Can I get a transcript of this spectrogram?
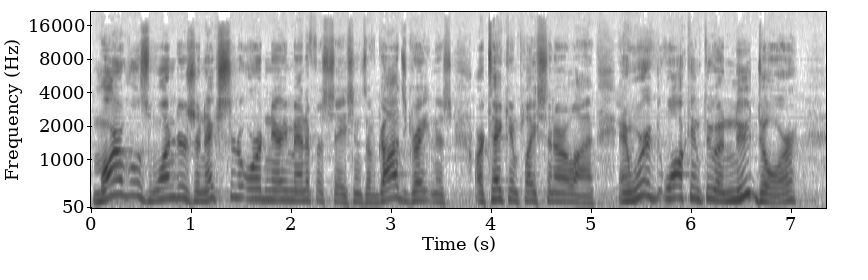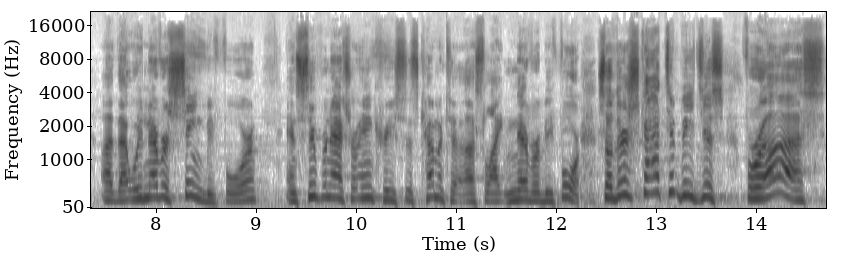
marvels wonders and extraordinary manifestations of god's greatness are taking place in our life. And we're walking through a new door uh, that we've never seen before and supernatural increase is coming to us like never before. So there's got to be just for us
